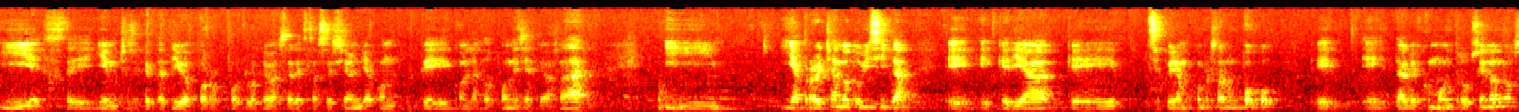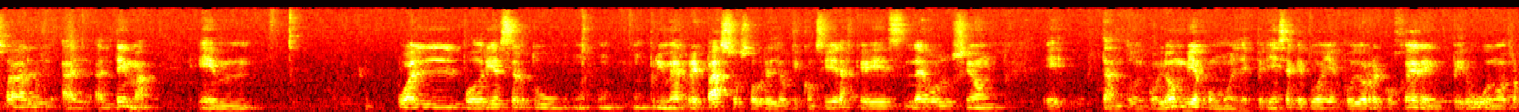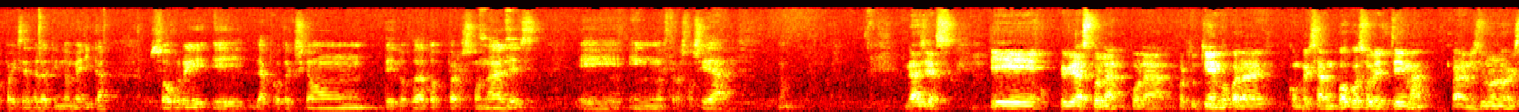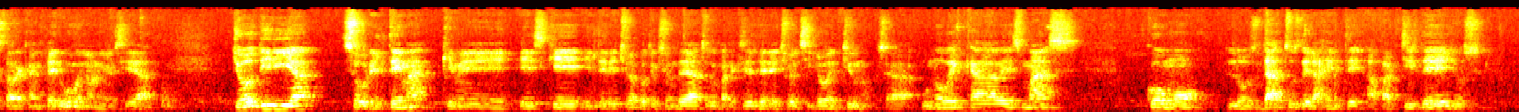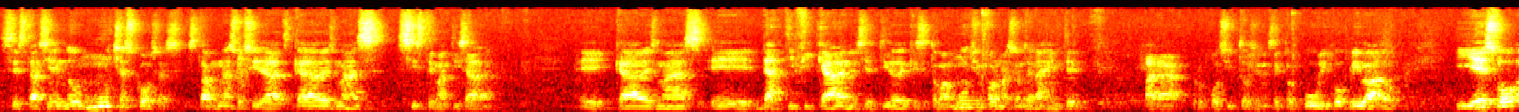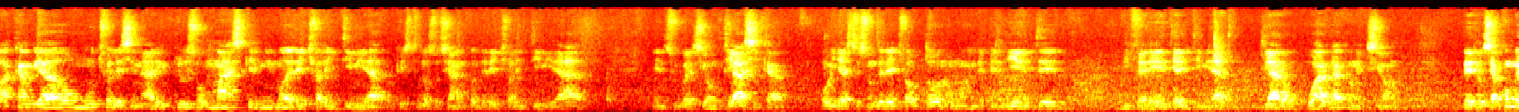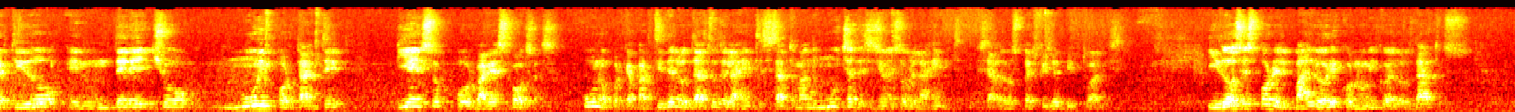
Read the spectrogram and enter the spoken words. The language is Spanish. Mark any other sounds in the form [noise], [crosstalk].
y, este, y hay muchas expectativas por, por, lo que va a ser esta sesión ya con, con las dos ponencias que vas a dar. Y, aprovechando tu visita, eh, eh, quería que si pudiéramos conversar un poco, eh, tal vez como introduciéndonos al, al, tema, em, ¿cuál podría ser tu, un, primer repaso sobre lo que consideras que es la evolución tanto en Colombia como en la experiencia que tú hayas podido recoger en Perú o en otros países de Latinoamérica sobre eh, la protección de los datos personales eh, en nuestras sociedades? Gracias. gracias por, la, por, la, por tu tiempo para conversar un poco sobre el tema. Para mí es un honor estar acá en Perú, en la universidad. Yo diría sobre el tema que me, es que el derecho a la protección de datos me parece que es el derecho del siglo XXI. O sea, uno ve cada vez más cómo los datos de la gente, a partir de ellos, se está haciendo muchas cosas. Está una sociedad cada vez más sistematizada, eh, cada vez más eh, datificada en el sentido de que se toma mucha información de la gente para propósitos en el sector público o privado y eso ha cambiado mucho el escenario, incluso más que el mismo derecho a la intimidad, porque esto lo asociaban con derecho a la intimidad en su versión clásica. Hoy ya esto es un derecho autónomo, independiente, diferente a la intimidad. Claro, guarda conexión, pero se ha convertido en un derecho muy importante, pienso, por varias cosas. Uno, porque a partir de los datos de la gente se están tomando muchas decisiones sobre la gente, o sea, de los perfiles virtuales y dos es por el valor económico de los datos.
